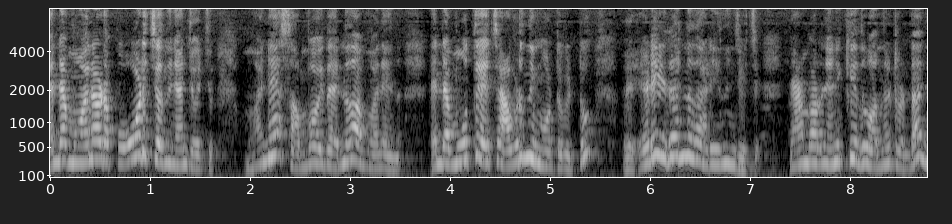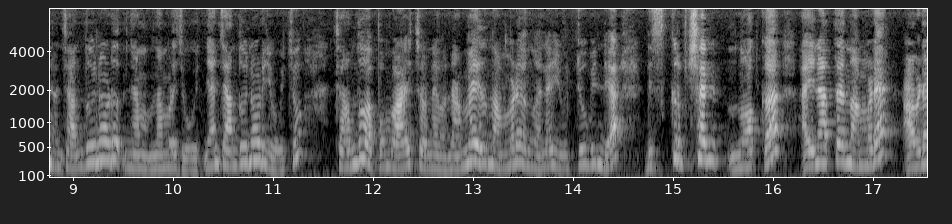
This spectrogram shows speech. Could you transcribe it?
എന്റെ മോനോടൊപ്പം പോടിച്ചെന്ന് ഞാൻ ചോദിച്ചു മോനെ സംഭവം ഇത് എന്നതാ മോനെ എന്ന്? എന്റെ മൂത്ത ചേച്ചി അവിടുന്ന് ഇങ്ങോട്ട് വിട്ടു. എടി ഇതെന്നതാടിയെന്നും ചോദിച്ചു. ഞാൻ പറഞ്ഞു എനിക്കിത് വന്നിട്ടുണ്ട്. ഞാൻ ചന്തുവിനോട് നമ്മൾ ചോദിച്ചു ഞാൻ ചന്തുവിനോട് ചോദിച്ചു. ചന്തു അപ്പം വായിച്ചോണ്ടേ പറഞ്ഞു അമ്മ ഇത് നമ്മുടെ ഒന്നുമല്ല യൂട്യൂബിന്റെ ഡിസ്ക്രിപ്ഷൻ നോക്ക്. അതിനകത്ത് നമ്മുടെ അവിടെ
